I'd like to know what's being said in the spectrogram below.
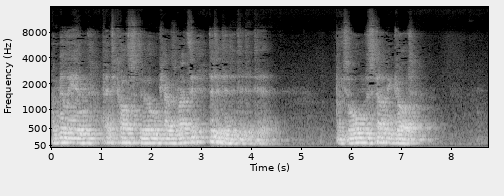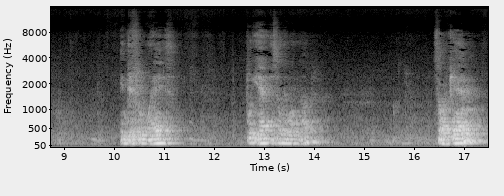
a million Pentecostal, charismatic, da da da da da da. But it's all understanding God in different ways. But yet there's only one God. So again,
